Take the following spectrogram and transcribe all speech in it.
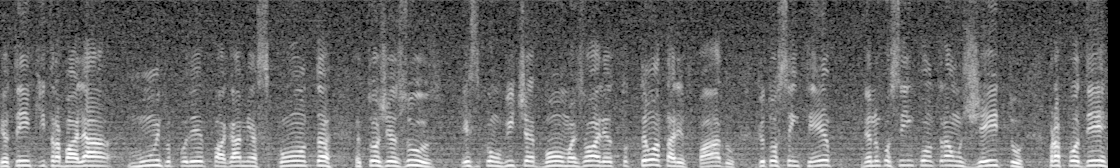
eu tenho que trabalhar muito para poder pagar minhas contas. Eu estou, Jesus, esse convite é bom, mas olha, eu estou tão atarefado que eu estou sem tempo, eu não consigo encontrar um jeito para poder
